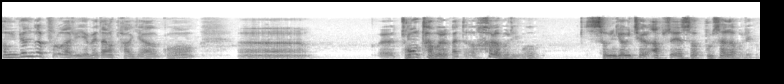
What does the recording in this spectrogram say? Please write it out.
헌병들 풀어가지고 예배당을 파괴하고 어, 어, 종탑을 갖다가 헐어버리고 성경책을 압수해서 불살라버리고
